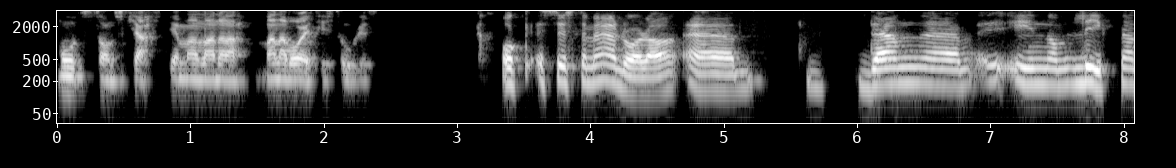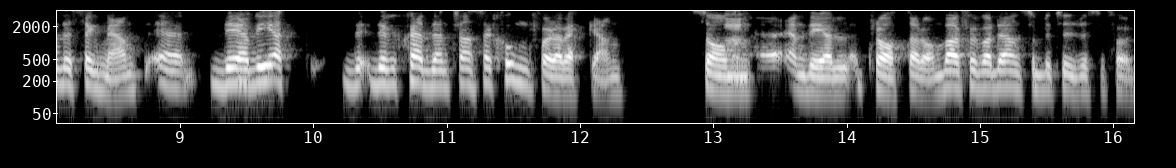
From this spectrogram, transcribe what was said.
motståndskraftig än man har, man har varit historiskt. Och Systemair då? då eh, den eh, inom liknande segment. Eh, det jag mm. vet, det, det skedde en transaktion förra veckan som mm. en del pratar om. Varför var den så betydelsefull?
